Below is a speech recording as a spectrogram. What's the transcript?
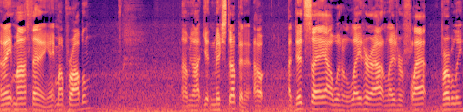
It ain't my thing, ain't my problem. I'm not getting mixed up in it. I, I did say I would have laid her out and laid her flat verbally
